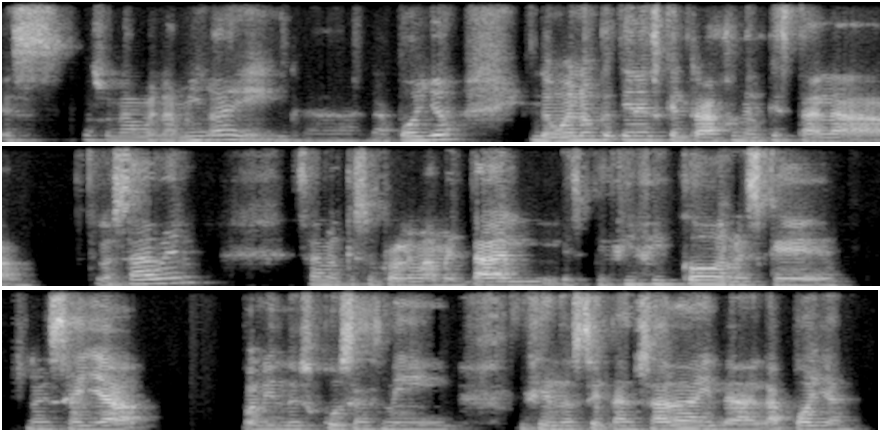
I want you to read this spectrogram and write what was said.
es, es, una buena amiga y la, la, apoyo. lo bueno que tiene es que el trabajo en el que está la, lo saben saben que es un problema mental específico, no es que no es ella poniendo excusas ni diciendo estoy cansada y la, apoyan.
